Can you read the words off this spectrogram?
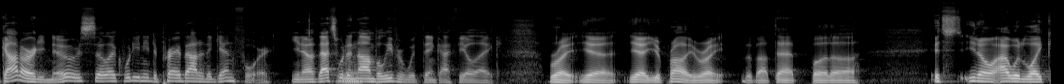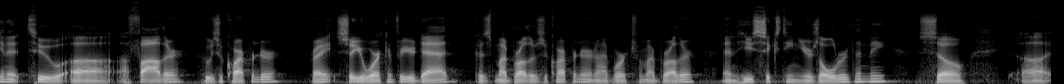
God already knows. So, like, what do you need to pray about it again for? You know, that's what right. a non believer would think, I feel like. Right. Yeah. Yeah. You're probably right about that. But uh, it's, you know, I would liken it to uh, a father who's a carpenter, right? So you're working for your dad because my brother's a carpenter and I've worked for my brother and he's 16 years older than me. So, uh,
